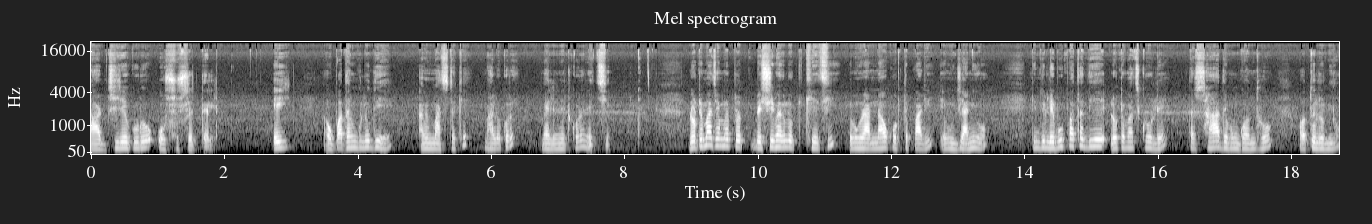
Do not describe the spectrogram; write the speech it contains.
আর জিরে গুঁড়ো ও সর্ষের তেল। এই উপাদানগুলো দিয়ে আমি মাছটাকে ভালো করে ম্যারিনেট করে নিচ্ছি। লোটে মাছ আমরা বেশিরভাগ লোক খেয়েছি এবং রান্নাও করতে পারি এবং জানিও, কিন্তু লেবু পাতা দিয়ে লোটে মাছ করলে তার স্বাদ এবং গন্ধ অতুলনীয়।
